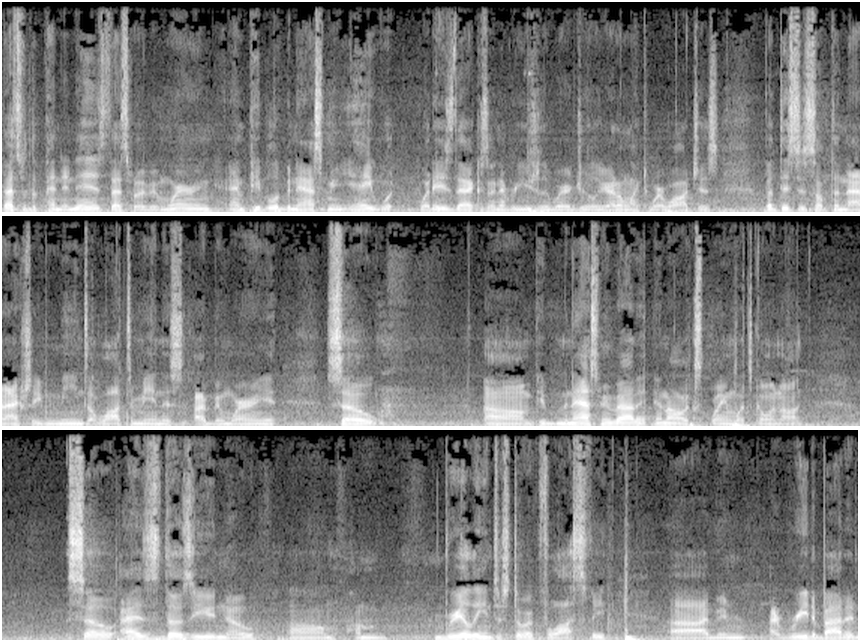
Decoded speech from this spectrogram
that's what the pendant is. That's what I've been wearing. And people have been asking me, hey, what, what is that? Because I never usually wear jewelry. I don't like to wear watches. But this is something that actually means a lot to me, and this I've been wearing it. So um, people have been asking me about it, and I'll explain what's going on. So, as those of you know, um, I'm really into Stoic philosophy. Uh, I've been I read about it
